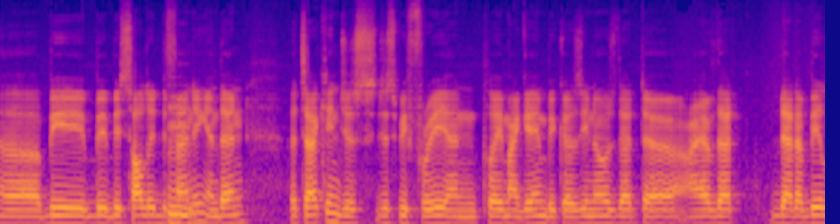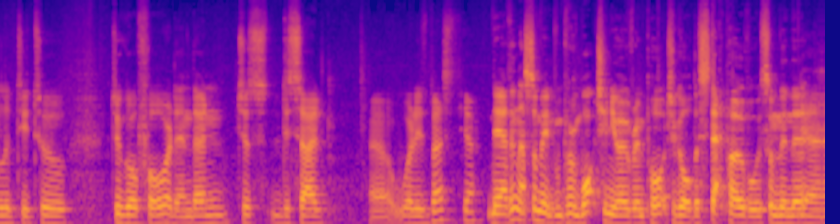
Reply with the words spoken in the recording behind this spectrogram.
uh, be, be be solid defending, and then attacking. Just just be free and play my game because he knows that uh, I have that that ability to to go forward and then just decide uh, what is best. Yeah. Yeah, I think that's something from watching you over in Portugal. The step over was something that Yeah.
